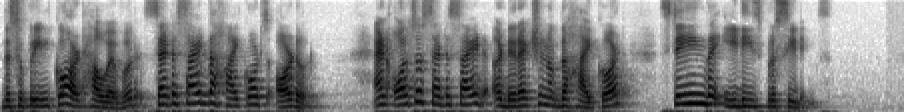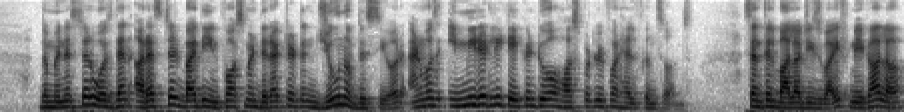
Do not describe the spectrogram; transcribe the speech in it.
The Supreme Court, however, set aside the High Court's order and also set aside a direction of the High Court staying the ED's proceedings. The minister was then arrested by the Enforcement Directorate in June of this year and was immediately taken to a hospital for health concerns. Senthil Balaji's wife, Meghala,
